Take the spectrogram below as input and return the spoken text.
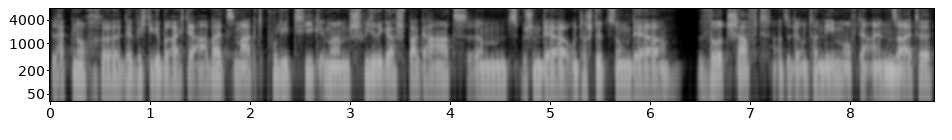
Bleibt noch äh, der wichtige Bereich der Arbeitsmarktpolitik, immer ein schwieriger Spagat ähm, zwischen der Unterstützung der Wirtschaft, also der Unternehmen auf der einen mhm. Seite,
